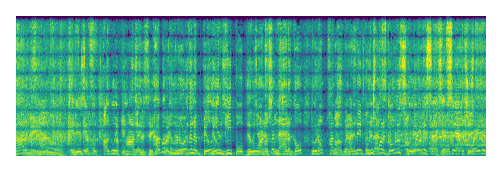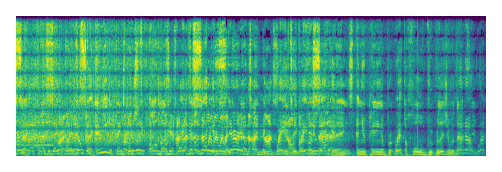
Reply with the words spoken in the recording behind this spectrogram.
fact. like It's not- It's not a fact. It is It's a- an ugly thing. Apostasy. How about the more than a billion those- people those who are aren't Muslims too. fanatical, who don't punch Well, women, who but just want to go to the store, okay, wait a second. sandwiches, Wait a second. five times a day, and a don't do any of the things that you're saying all Muslims okay, I- I'm- You're no, wait, wait, wait, wait. I'm not- stereotyping. I'm not Wait, saying all take- wait a you Muslims are bad second. things, and you're painting the whole religion with that. no. same- Let,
